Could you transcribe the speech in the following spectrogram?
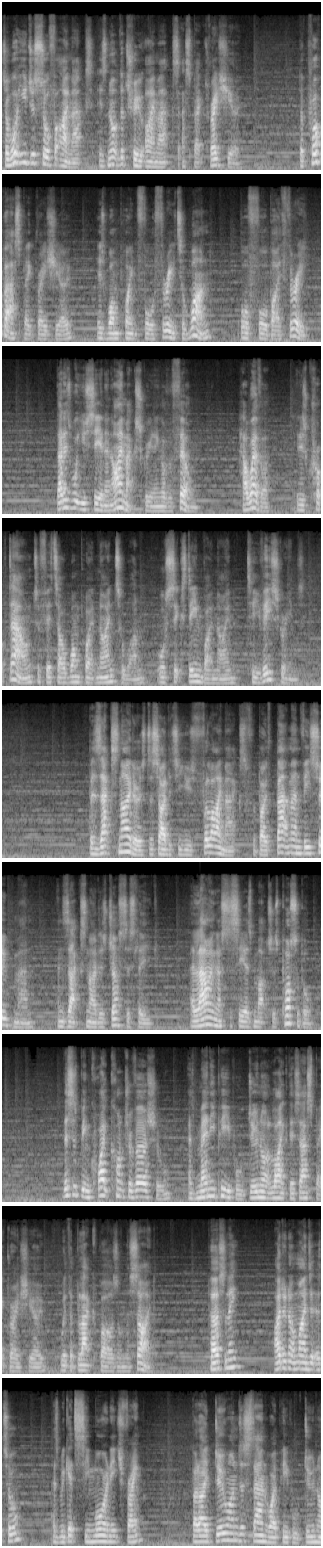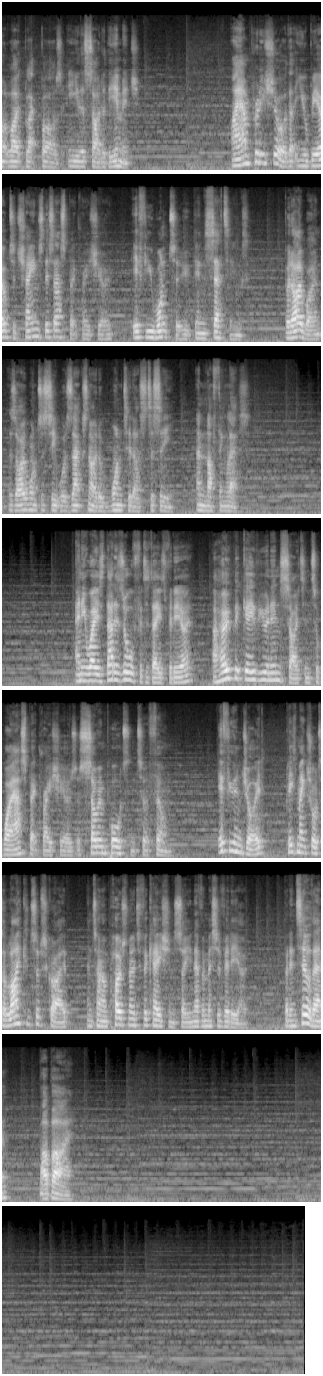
So what you just saw for IMAX is not the true IMAX aspect ratio. The proper aspect ratio is 1.43 to 1 or 4 by 3. That is what you see in an IMAX screening of a film. However, it is cropped down to fit our 1.9 to 1 or 16 by 9 TV screens. But Zack Snyder has decided to use full IMAX for both Batman v Superman and Zack Snyder's Justice League, allowing us to see as much as possible. This has been quite controversial as many people do not like this aspect ratio with the black bars on the side. Personally, I do not mind it at all as we get to see more in each frame, but I do understand why people do not like black bars either side of the image. I am pretty sure that you'll be able to change this aspect ratio if you want to in settings, but I won't as I want to see what Zack Snyder wanted us to see and nothing less. Anyways, that is all for today's video. I hope it gave you an insight into why aspect ratios are so important to a film. If you enjoyed, please make sure to like and subscribe and turn on post notifications so you never miss a video. But until then, bye bye.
